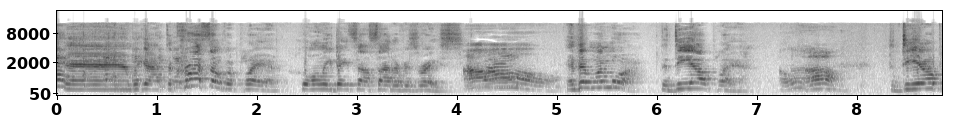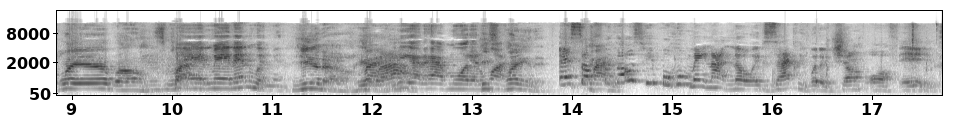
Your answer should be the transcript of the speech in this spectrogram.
and we got the crossover player who only dates outside of his race. Oh. And then one more. The DL player. Oh. oh. The DL player. Well, he's Playing men and women. you know. Yeah, Right. You gotta have more than He's one. playing it. And so, Right. for those people who may not know exactly what a jump off is,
